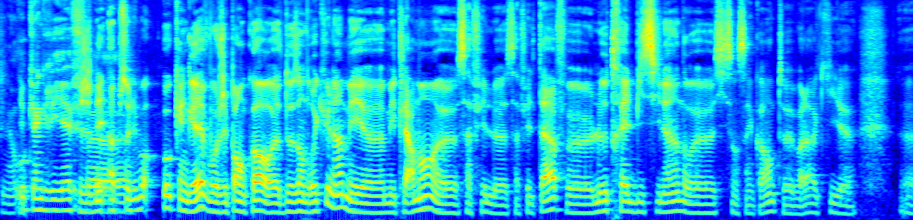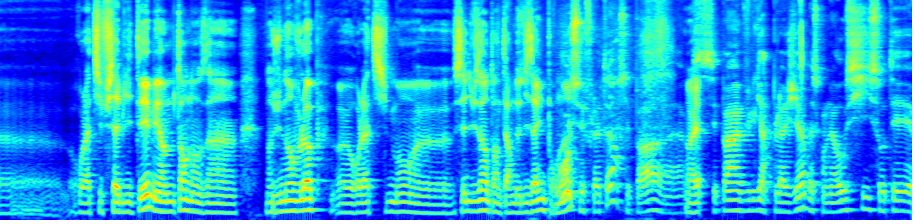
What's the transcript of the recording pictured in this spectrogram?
tu n'as aucun grief Je n'ai euh, absolument aucun grève. Bon, j'ai pas encore euh, deux ans de recul, hein, mais, euh, mais clairement, euh, ça, fait le, ça fait le taf. Euh, le trail bicylindre euh, 650, euh, voilà, qui. Euh, relative fiabilité, mais en même temps dans, un, dans une enveloppe euh, relativement euh, séduisante en termes de design pour moi. c'est flatteur, c'est pas, Ouais. c'est pas un vulgaire plagiat, parce qu'on a aussi sauté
